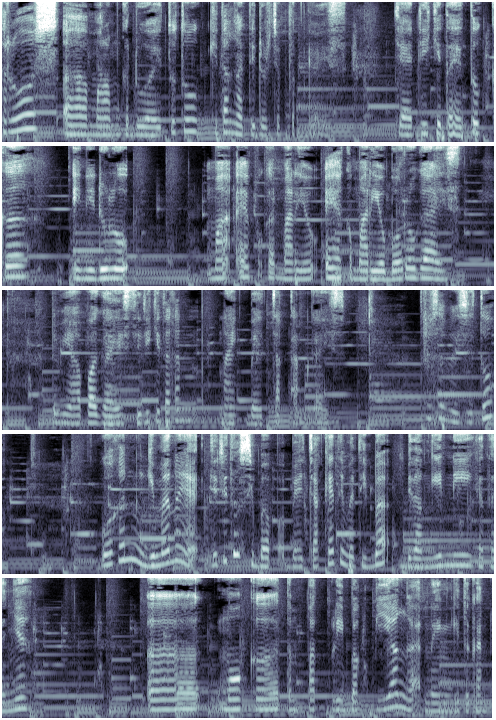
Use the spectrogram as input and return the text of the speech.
Terus uh, malam kedua itu tuh kita nggak tidur cepet guys. Jadi kita itu ke ini dulu. Ma eh bukan Mario eh ke Mario Boro guys demi apa guys? Jadi kita kan naik becak kan guys. Terus habis itu gue kan gimana ya? Jadi tuh si bapak becaknya tiba-tiba bilang gini katanya e, mau ke tempat beli bakpia nggak neng? Gitu kan.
